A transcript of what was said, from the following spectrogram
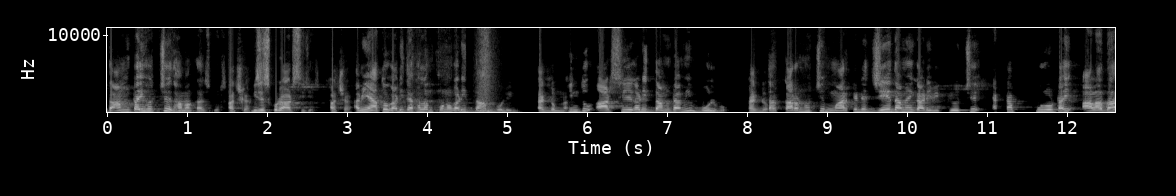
দামটাই হচ্ছে ধামাকা আজকের আচ্ছা। বিশেষ করে আরসিজের আচ্ছা। আমি এত গাড়ি দেখালাম কোনো গাড়ির দাম বলিনি। একদম না। কিন্তু আরসিএ গাড়ির দামটা আমি বলব। একদম। তার কারণ হচ্ছে মার্কেটে যে দামে গাড়ি বিক্রি হচ্ছে একটা পুরোটাই আলাদা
